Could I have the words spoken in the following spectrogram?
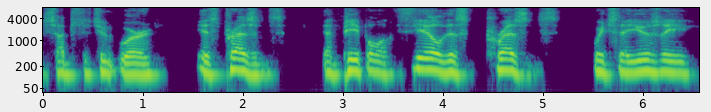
substitute word, is presence. That people feel this presence, which they usually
